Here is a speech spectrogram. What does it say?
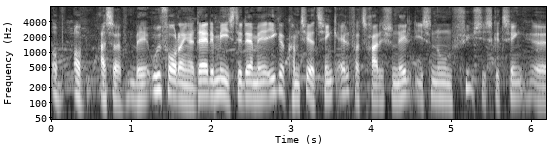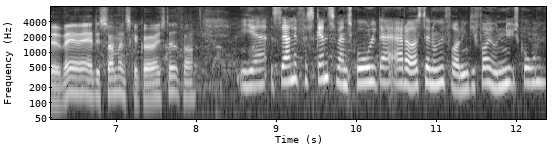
Og, og altså med udfordringer, der er det mest det der med ikke at komme til at tænke alt for traditionelt i sådan nogle fysiske ting. Øh, hvad er det så, man skal gøre i stedet for? Ja, særligt for Skansvand skole, der er der også den udfordring. De får jo en ny skole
